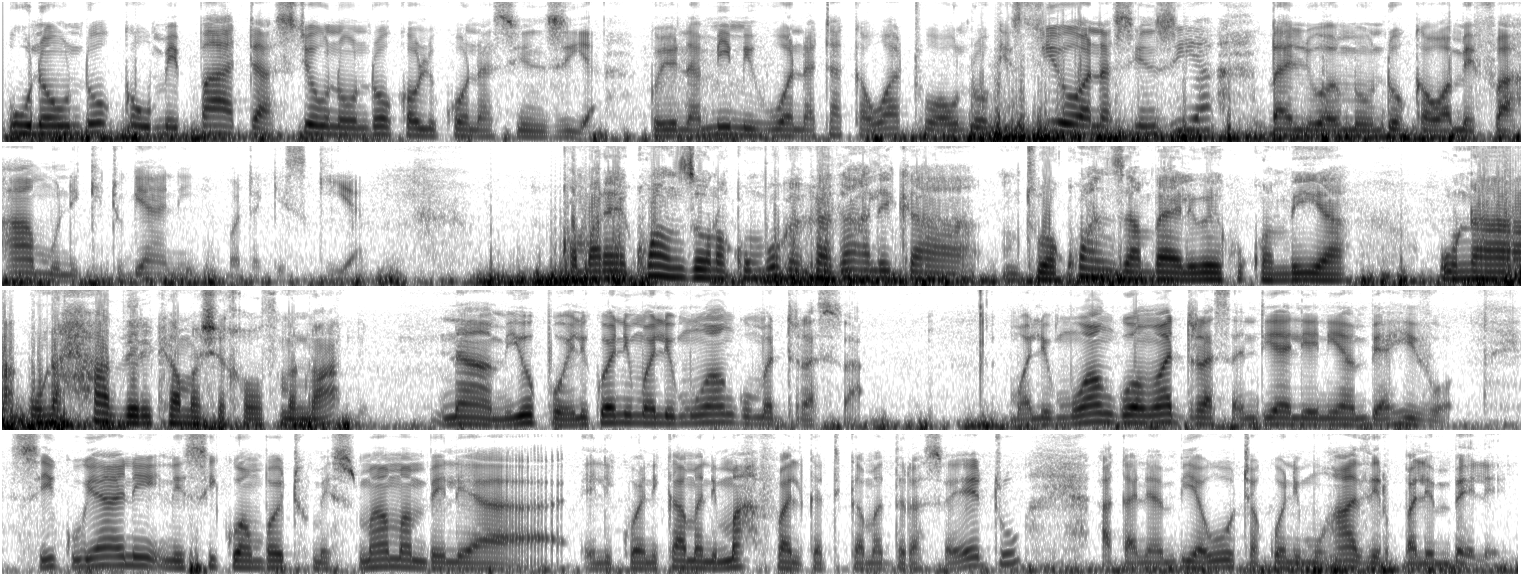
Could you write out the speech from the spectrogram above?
unaondoka umepata, sio unaondoka ulikuwa unasinzia. Kwa hiyo na mimi huwa nataka watu waondoke, sio wanasinzia, bali wameondoka wamefahamu ni kitu gani watakisikia. Kwa mara ya kwanza unakumbuka kadhalika mtu wa kwanza ambaye aliwahi kukwambia una una hadhiri kama Sheikh Uthman Maalim? Naam, yupo. Ilikuwa ni mwalimu wangu madrasa. Mwalimu wangu wa madrasa ndiye aliyeniambia hivyo. Siku gani? Ni siku ambayo tumesimama mbele ya, ilikuwa ni kama ni mahfal katika madrasa yetu, akaniambia wewe utakuwa ni muhadhir pale mbele,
